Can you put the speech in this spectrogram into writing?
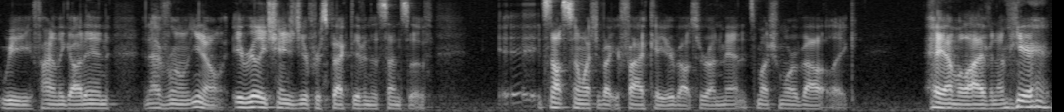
We finally got in, and everyone, you know, it really changed your perspective in the sense of it's not so much about your 5K you're about to run, man. It's much more about like, hey, I'm alive and I'm here,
